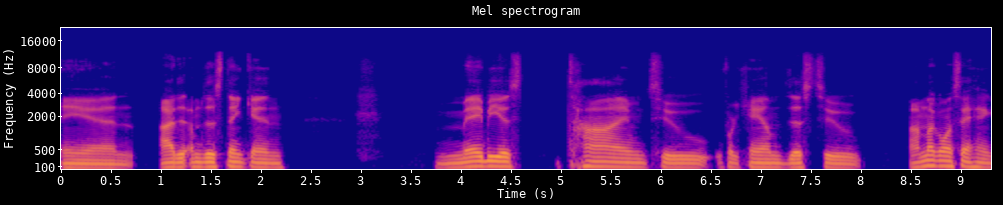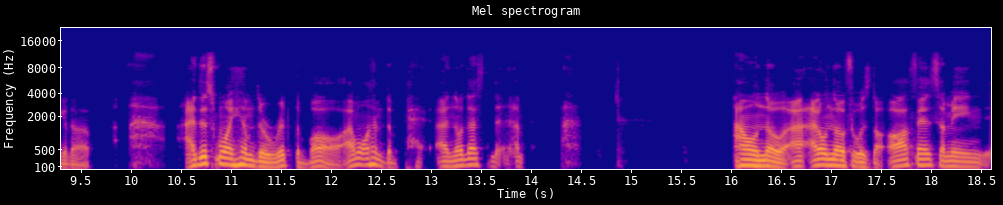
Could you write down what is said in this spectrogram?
and I I'm just thinking maybe it's time to for Cam just to I'm not going to say hang it up. I just want him to rip the ball. I want him to. I know that's. I don't know. I, I don't know if it was the offense. I mean,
